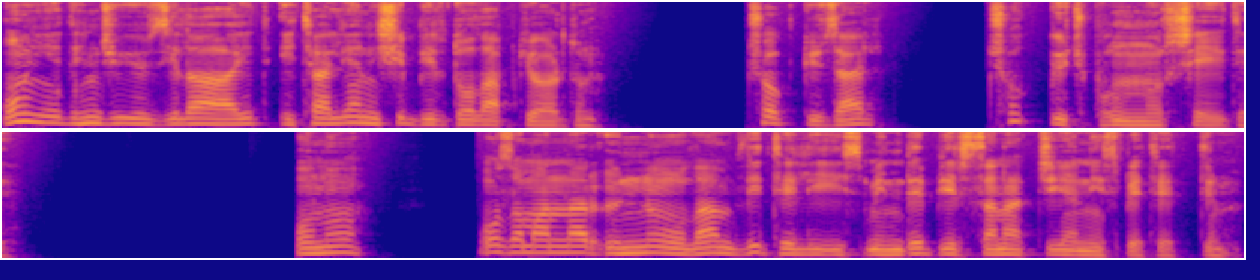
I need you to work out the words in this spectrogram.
17. yüzyıla ait İtalyan işi bir dolap gördüm. Çok güzel, çok güç bulunur şeydi. Onu o zamanlar ünlü olan Vitelli isminde bir sanatçıya nispet ettim.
